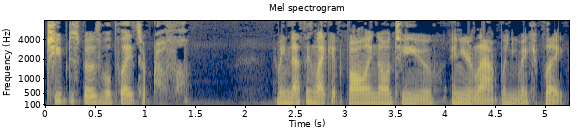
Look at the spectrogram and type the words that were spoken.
Cheap disposable plates are awful. I mean, nothing like it falling onto you in your lap when you make your plate.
